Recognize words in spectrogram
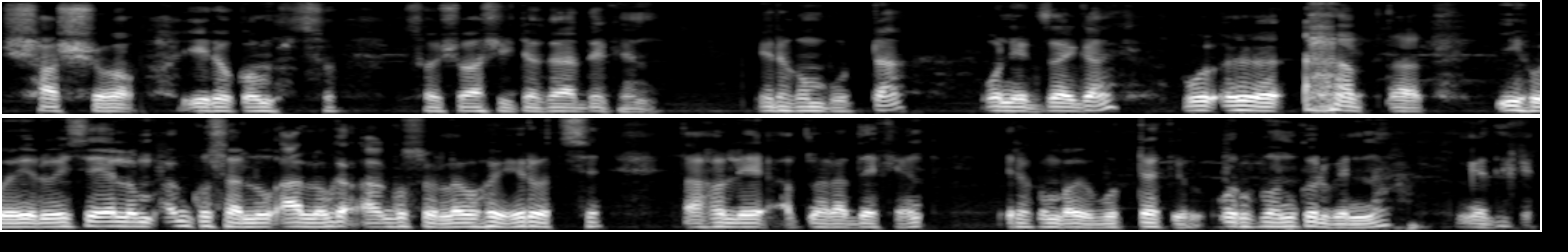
সাতশো, এরকম ছয়শো আশি টাকা। দেখেন, এরকম ভুট্টা অনেক জায়গায় আপনার ই হয়ে রয়েছে এলো গোছালো, আলো গোছালো হয়ে রচ্ছে। তাহলে আপনারা দেখেন, এরকমভাবে ভুট্টাকে রোপণ করবেন না। দেখেন,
